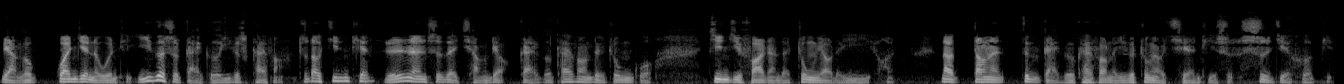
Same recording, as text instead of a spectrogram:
两个关键的问题，一个是改革，一个是开放，直到今天仍然是在强调改革开放对中国经济发展的重要的意义啊。那当然，这个改革开放的一个重要前提是世界和平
